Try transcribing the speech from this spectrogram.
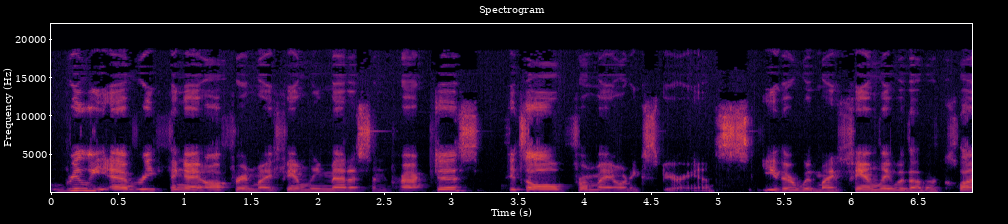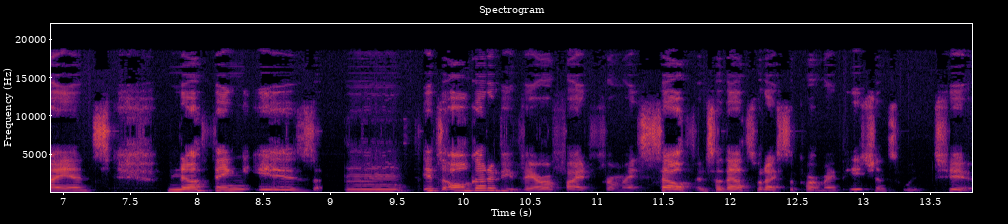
really everything I offer in my family medicine practice, it's all from my own experience, either with my family, with other clients. Nothing is, mm, it's all got to be verified for myself. And so that's what I support my patients with too.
